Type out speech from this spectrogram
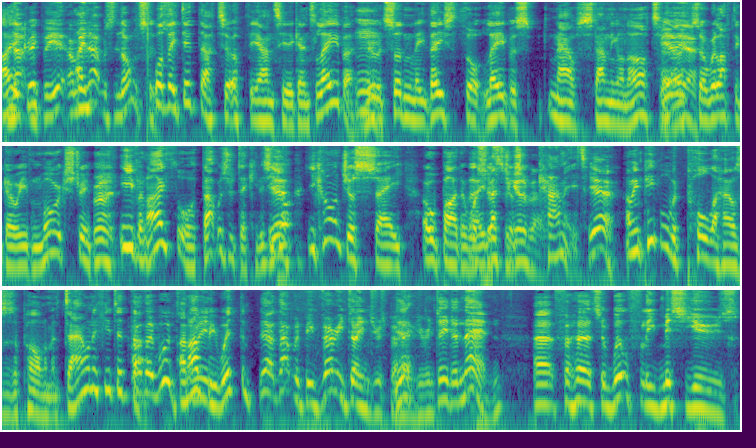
I that agree. would be it. I mean, And- that was nonsense. Well, they did that to up the ante against Labour, who mm. had suddenly they thought Labour's now standing on our turf, Yeah, yeah. so we'll have to go even more extreme. Right. Even I thought that was ridiculous. You, Yeah. can't, you can't just say, "Oh, by the way, Let's let's, just about it." can it." Yeah. I mean, people would pull the Houses of Parliament down if you did oh, that. Oh, they would. and I I'd mean, be with them. Yeah, that would be very dangerous behaviour indeed. And then uh, for her to willfully misuse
